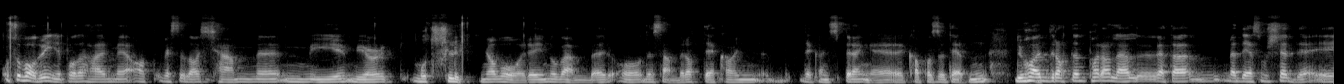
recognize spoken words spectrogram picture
Og så var du inne på det her med at hvis det da kommer mye mjølk mot slutten av året, i november og desember, at det kan, det kan sprenge kapasiteten. Du har dratt en parallell vet jeg, med det som skjedde i,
